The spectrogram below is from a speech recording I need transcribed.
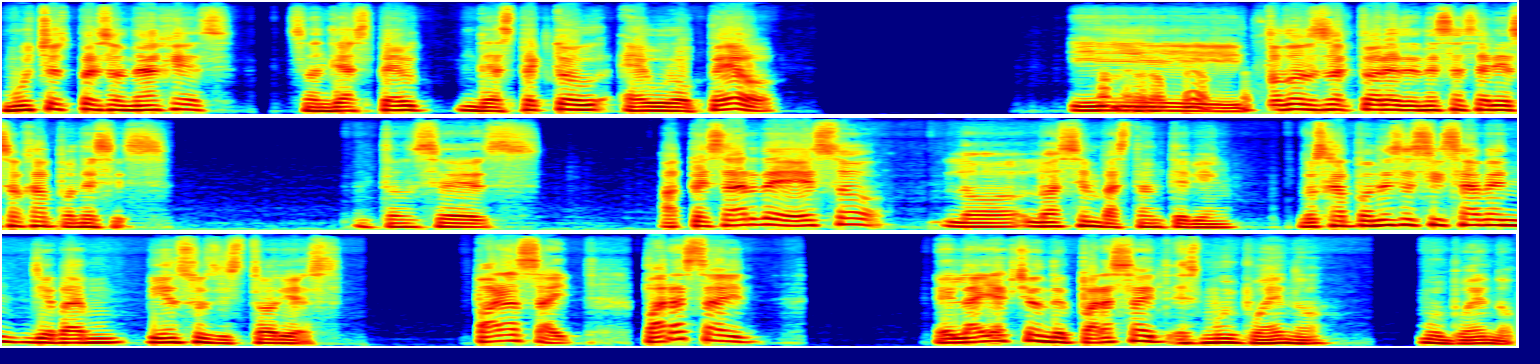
muchos personajes son de aspecto europeo. Y todos los actores en esa serie son japoneses. Entonces, a pesar de eso, lo, lo hacen bastante bien. Los japoneses sí saben llevar bien sus historias. Parasite. Parasite. El live action de Parasite es muy bueno. Muy bueno.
